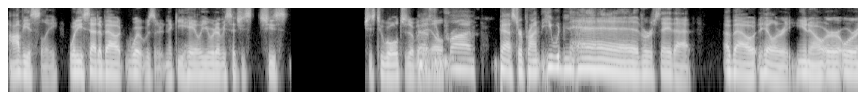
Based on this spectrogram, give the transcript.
Obviously, what he said about what was it, Nikki Haley or whatever he said she's she's she's too old, she's over the Pastor hill, Prime. past her prime. He would never say that about Hillary, you know, or or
